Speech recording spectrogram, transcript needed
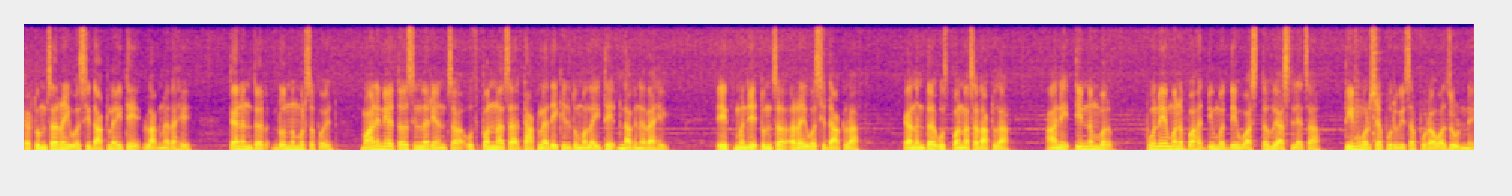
तर तुमचा रहिवासी दाखला इथे लागणार आहे. त्यानंतर दोन नंबरचं पॉईंट माननीय तहसीलदार यांचा उत्पन्नाचा दाखला देखील तुम्हाला इथे लागणार आहे. एक म्हणजे तुमचा रहिवासी दाखला त्यानंतर उत्पन्नाचा दाखला आणि तीन नंबर पुणे मनपा हद्दीमध्ये वास्तव्य असल्याचा तीन वर्षापूर्वीचा पुरावा जोडणे.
